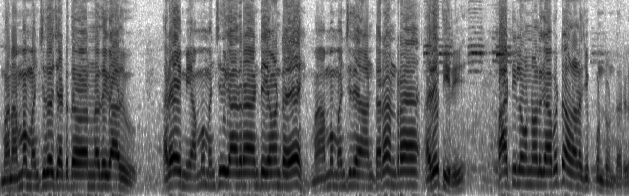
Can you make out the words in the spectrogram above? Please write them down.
మన అమ్మ మంచిదో చెడ్డదో అన్నది కాదు. అరే మీ అమ్మ మంచిది కాదురా అంటే ఏమంటా "ఏయ్, మా అమ్మ మంచిదే అంటారా అనరా? అదే తీరి. పార్టీలో ఉన్నవాళ్ళు కాబట్టి వాళ్ళు అలా చెప్పుకుంటుంటారు.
